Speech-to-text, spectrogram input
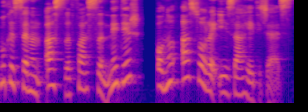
Bu kıssanın aslı faslı nedir onu az sonra izah edeceğiz.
